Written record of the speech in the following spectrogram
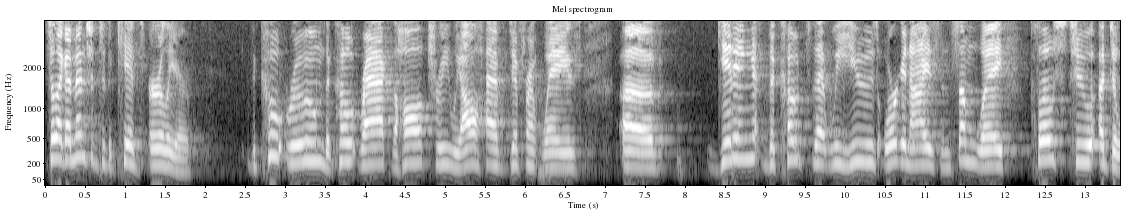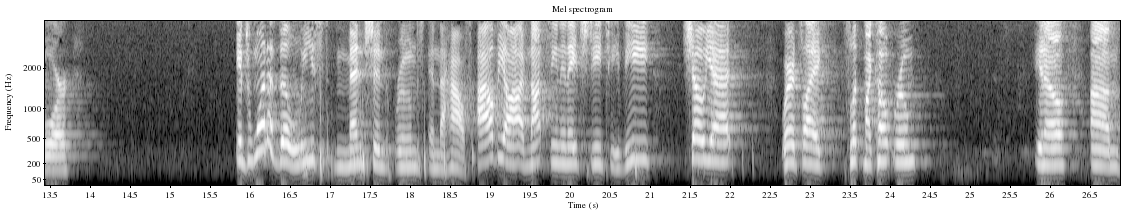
So, like I mentioned to the kids earlier, the coat room, the coat rack, the hall tree, we all have different ways of getting the coats that we use organized in some way close to a door. It's one of the least mentioned rooms in the house. I'll be honest, I've not seen an HGTV show yet where it's like flip my coat room. You know, um,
